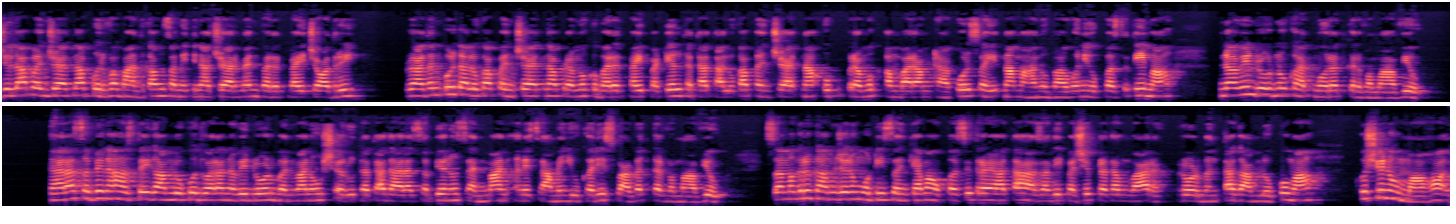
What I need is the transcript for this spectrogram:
જિલ્લા પંચાયતના પૂર્વ બાંધકામ સમિતિના ચેરમેન ભરતભાઈ ચૌધરી, રાધનપુર તાલુકા પંચાયતના પ્રમુખ ભરતભાઈ પટેલ તથા તાલુકા પંચાયતના ઉપપ્રમુખ અંબારામ ઠાકોર સહિતના મહાનુભાવોની ઉપસ્થિતિમાં નવીન રોડનું ખાતમુહૂર્ત કરવામાં આવ્યું. ધારાસભ્યના હસ્તે ગામ લોકો દ્વારા નવીન રોડ બનવાનું શરૂ થતા ધારાસભ્યનું સન્માન અને સામૈયું કરી સ્વાગત કરવામાં આવ્યું. સમગ્ર ગામજનો મોટી સંખ્યામાં ઉપસ્થિત રહ્યા હતા. આઝાદી પછી પ્રથમવાર રોડ બનતા ગામ લોકોમાં ખુશીનો માહોલ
